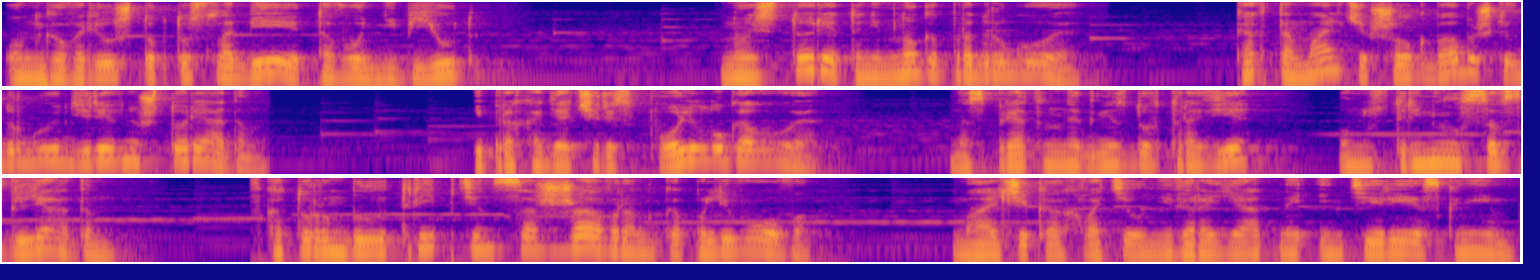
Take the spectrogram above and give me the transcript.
он говорил, что кто слабее, того не бьют. Но история это немного про другое. Как-то мальчик шел к бабушке в другую деревню, что рядом. И проходя через поле луговое, на спрятанное гнездо в траве, он устремился взглядом, в котором было три птенца жаворонка полевого. Мальчика охватил невероятный интерес к ним.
